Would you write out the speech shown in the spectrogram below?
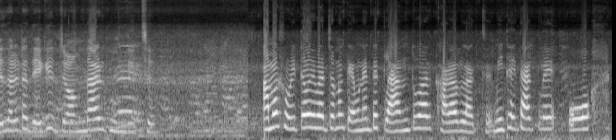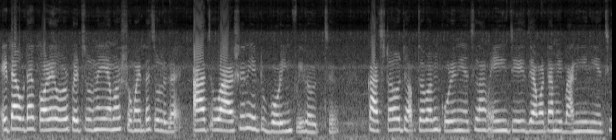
রেজাল্টটা দেখে জমদার ঘুম দিচ্ছে। আমার শরীরটাও এবার যেন কেমন একটা ক্লান্ত আর খারাপ লাগছে। মিঠাই থাকলে ও এটা ওটা করে, ওর পেছনেই আমার সময়টা চলে যায়। আজ ও আসেনি, একটু বোরিং ফিল হচ্ছে। কাজটাও ঝপঝপ আমি করে নিয়েছিলাম। এই যে জামাটা আমি বানিয়ে নিয়েছি।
